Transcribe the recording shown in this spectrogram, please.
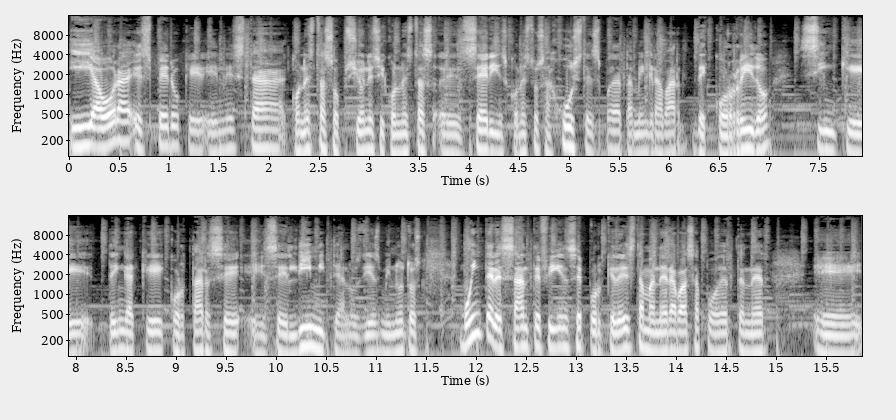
y ahora espero que en esta, con estas opciones y con estas eh, settings, con estos ajustes, pueda también grabar de corrido sin que tenga que cortarse ese límite a los 10 minutos. Muy interesante, fíjense, porque de esta manera vas a poder tener, eh,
